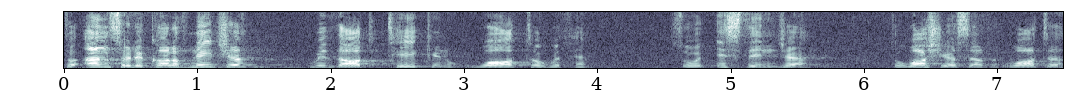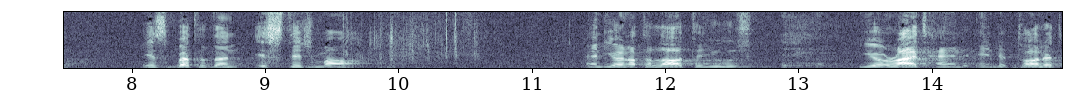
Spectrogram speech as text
to answer the call of nature without taking water with him. So istinja, to wash yourself with water, is better than istijmar. And you are not allowed to use your right hand in the toilet,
